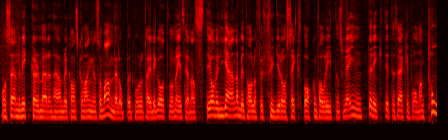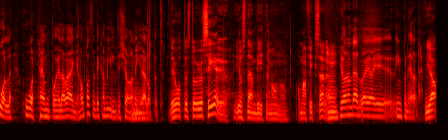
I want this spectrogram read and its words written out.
Och sen Vickar med den här amerikanska vagnen som vann det loppet. Morotai Gato var med senast. Jag vill gärna betala för 4 och 6 bakom favoriten som jag inte riktigt är säker på om man tål hårt tempo hela vägen. Hoppas att det kan bli lite körning mm. i det här loppet. Det återstår ju att se ju, just den biten med honom, om han fixar det. Mm. Gör han det, då är jag imponerad. Ja.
